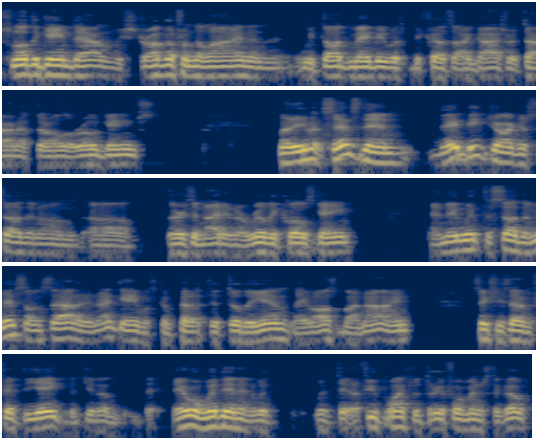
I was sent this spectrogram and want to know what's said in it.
slowed the game down. We struggled from the line, and we thought maybe it was because our guys retired after all the road games. But even since then, they beat Georgia Southern on uh, Thursday night in a really close game, and they went to Southern Miss on Saturday. And that game was competitive till the end. They lost by nine, 67-58, but you know they were within it with with a few points with three or four minutes to go.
